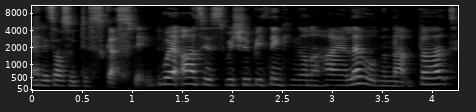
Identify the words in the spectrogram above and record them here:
and it's also disgusting. We're artists, we should be thinking on a higher level than that. But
